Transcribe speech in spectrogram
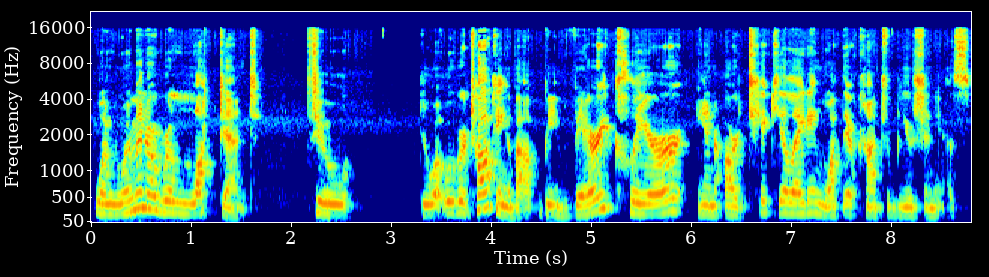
When women are reluctant to do what we were talking about, be very clear in articulating what their contribution is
